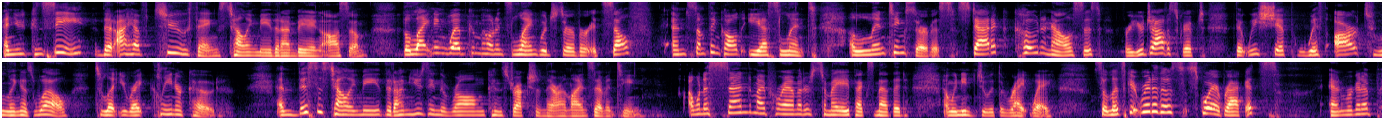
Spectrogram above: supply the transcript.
And you can see that I have two things telling me that I'm being awesome. The Lightning Web Components language server itself and something called ESLint, a linting service, static code analysis for your JavaScript that we ship with our tooling as well to let you write cleaner code. And this is telling me that I'm using the wrong construction there on line 17. I want to send my parameters to my Apex method, and we need to do it the right way. So let's get rid of those square brackets, and we're going to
